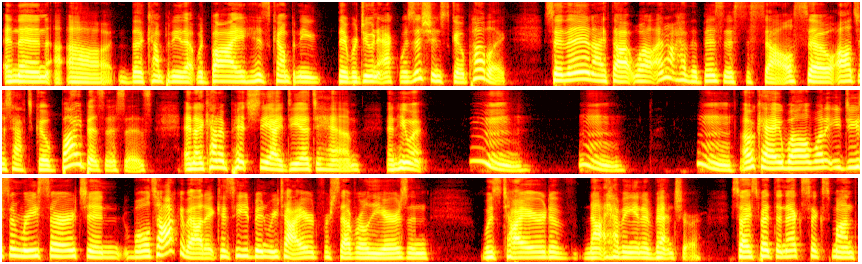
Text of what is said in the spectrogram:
And then uh, the company that would buy his company, they were doing acquisitions to go public. So then I thought, well, I don't have a business to sell, so I'll just have to go buy businesses. And I kind of pitched the idea to him, and he went, hmm, hmm, hmm, okay, well, why don't you do some research and we'll talk about it? Because he'd been retired for several years and was tired of not having an adventure. So I spent the next six month,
